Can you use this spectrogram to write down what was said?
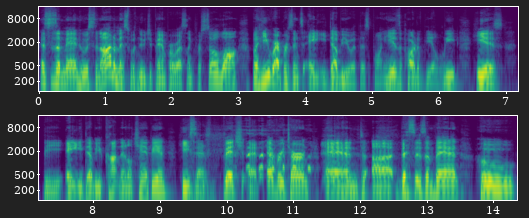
This is a man who is synonymous with New Japan Pro Wrestling for so long, but he represents AEW at this point. He is a part of the elite. He is the AEW Continental Champion. He says bitch at every turn. And uh, this is a man who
